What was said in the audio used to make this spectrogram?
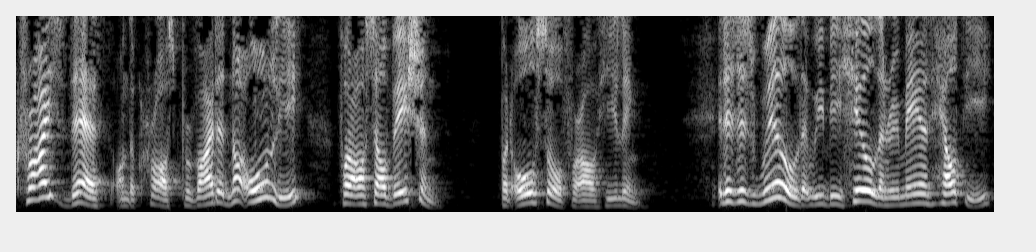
Christ's death on the cross provided not only for our salvation, but also for our healing. It is His will that we be healed and remain healthy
